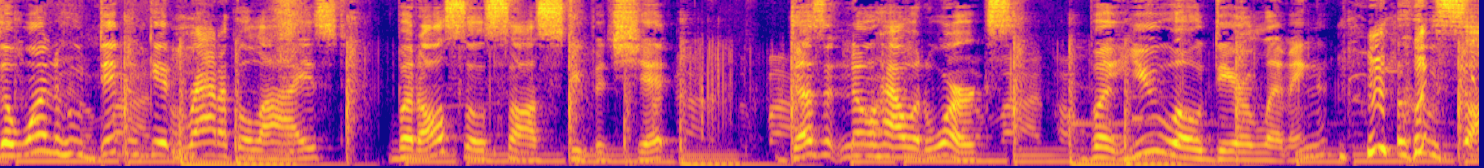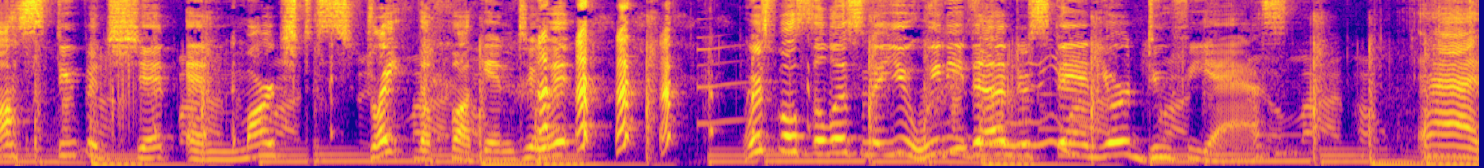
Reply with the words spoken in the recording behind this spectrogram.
the one who didn't get radicalized but also saw stupid shit doesn't know how it works. But you, oh dear lemming, who saw stupid shit and marched straight the fuck into it. We're supposed to listen to you. We need to understand your doofy ass. Ah,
